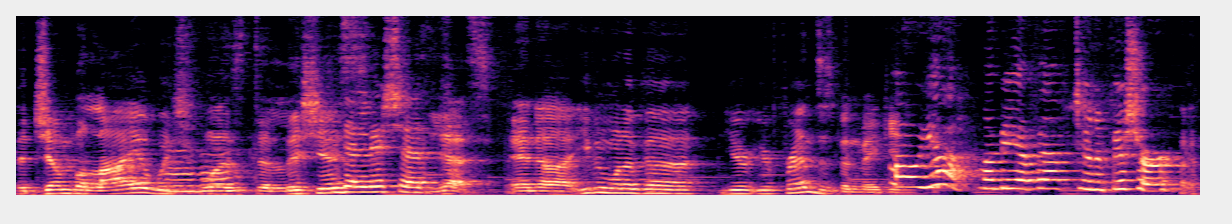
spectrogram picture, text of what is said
the jambalaya, which Mm-hmm. was delicious. Delicious. Yes, and uh, even one of uh, your, your friends has been making. Oh yeah, my BFF Jenna Fischer.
